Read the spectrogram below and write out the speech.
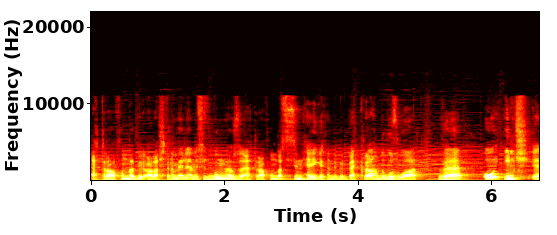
ətrafında bir araşdırma eləmisiniz. Bu mövzu ətrafında sizin həqiqətən də bir backgroundunuz var və o ilk e,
